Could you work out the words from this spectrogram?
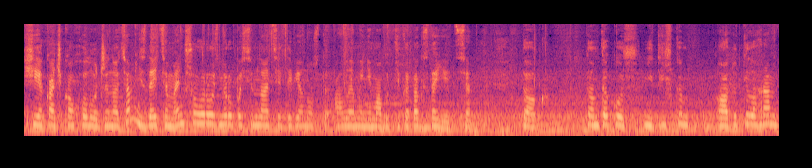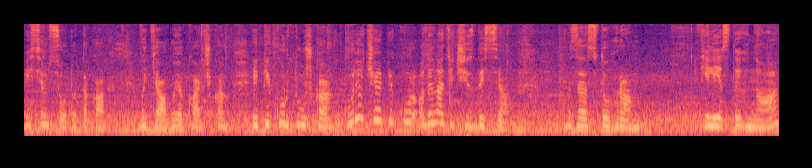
Ще є качка охолоджена. Ця, мені здається, меншого розміру по 17,90, але мені, мабуть, тільки так здається. Так, там також, ні, трішки, а тут кілограм 800 отака витягує качка. Епікур тушка, курячий епікур 11,60 за 100 грам. Філе стегна,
